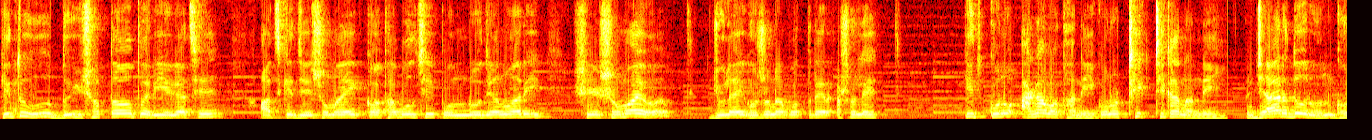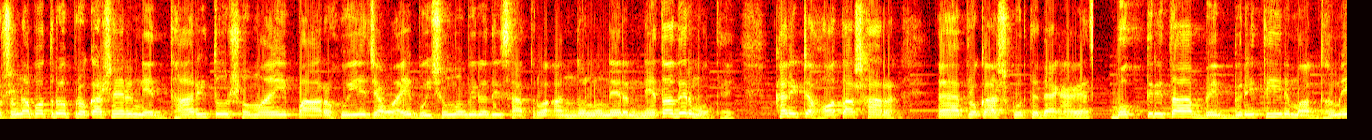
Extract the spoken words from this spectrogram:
কিন্তু দুই সপ্তাহ পেরিয়ে গেছে আজকে যে সময় কথা বলছি পনেরো জানুয়ারি, সে সময়ও জুলাই ঘোষণাপত্রের আসলে কোনো আগামাথা নেই, কোনো ঠিক ঠিকানা নেই। যার দরুন ঘোষণাপত্র প্রকাশের নির্ধারিত সময় পার হয়ে যাওয়ায় বৈষম্য বিরোধী ছাত্র আন্দোলনের নেতাদের মধ্যে খানিকটা হতাশার প্রকাশ করতে দেখা গেছে। বক্তৃতা বিবৃতির মাধ্যমে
